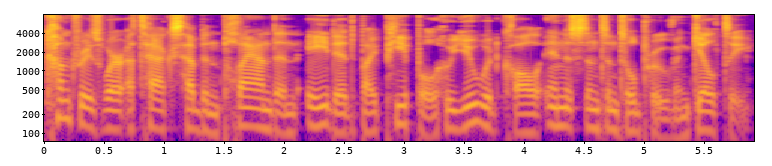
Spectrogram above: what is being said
Countries where attacks have been planned and aided by people who you would call innocent until proven guilty.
